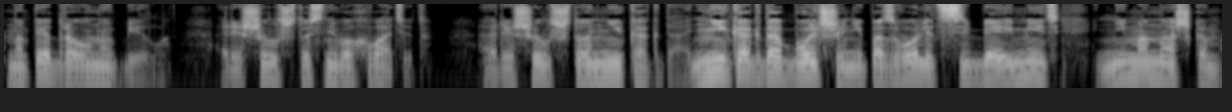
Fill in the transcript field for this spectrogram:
Но Педро он убил. Решил, что с него хватит решил, что никогда, никогда больше не позволит себя иметь ни монашкам,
